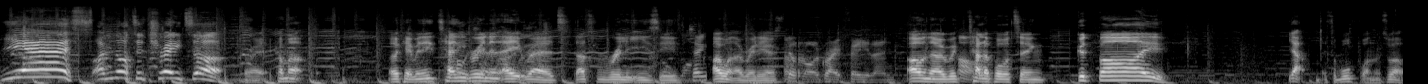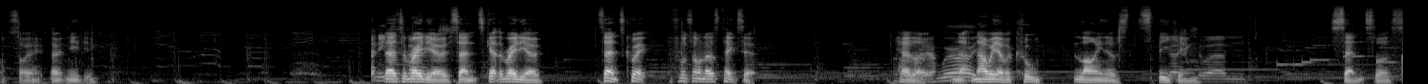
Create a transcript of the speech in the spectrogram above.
Yes! I'm not a traitor! Alright, come up. Okay, we need 10 Oh, green yeah, and 8 right. red. That's really easy. I want a radio. Still not a great feeling. Oh no, we're Oh. teleporting. Goodbye! Yeah, it's a wolf one as well, so I don't need you. I need There's a these radio. Sense. Get the radio. Sense, quick, before someone else takes it. Hello. yeah. Where N- are now we have a cool line of speaking. to, um, Senseless.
